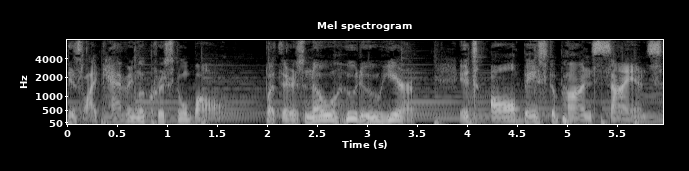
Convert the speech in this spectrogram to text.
is like having a crystal ball, but there's no hoodoo here. It's all based upon science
